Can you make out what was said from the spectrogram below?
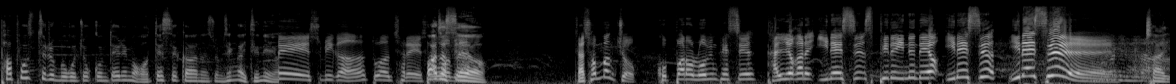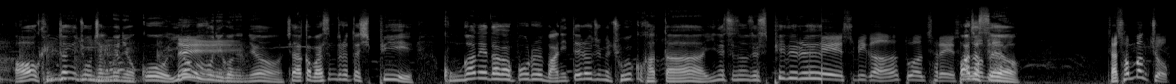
far post를 보고 조금 때리면 어땠을까 하는 좀 생각이 드네요. 네, 수비가 또 한 차례 성공합니다. 빠졌어요. 자 전방 쪽 곧바로 로빙 패스 달려가는 이네스 스피드 있는데요. 이네스 이네스 자, 어 굉장히 좋은 장면이었고 이런 네. 부분이거든요. 자, 아까 말씀드렸다시피 공간에다가 볼을 많이 때려주면 좋을 것 같다. 이네스 선수의 스피드를 네, 수비가 또 한 차례 성공합니다. 빠졌어요. 자 전방 쪽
